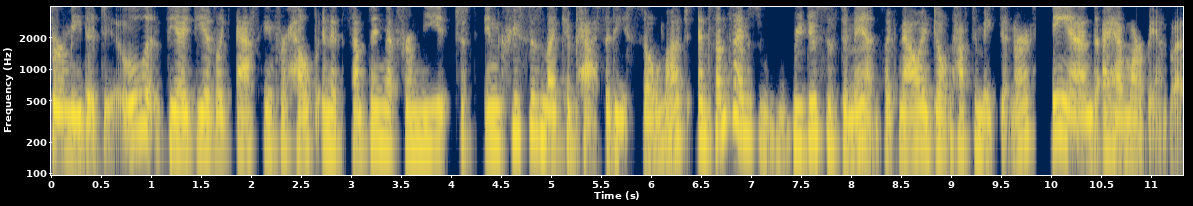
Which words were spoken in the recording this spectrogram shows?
for me to do the idea of like asking for help and it's something that for me just increases my capacity so much and sometimes reduces demands like now i don't have to make dinner and i have more bandwidth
